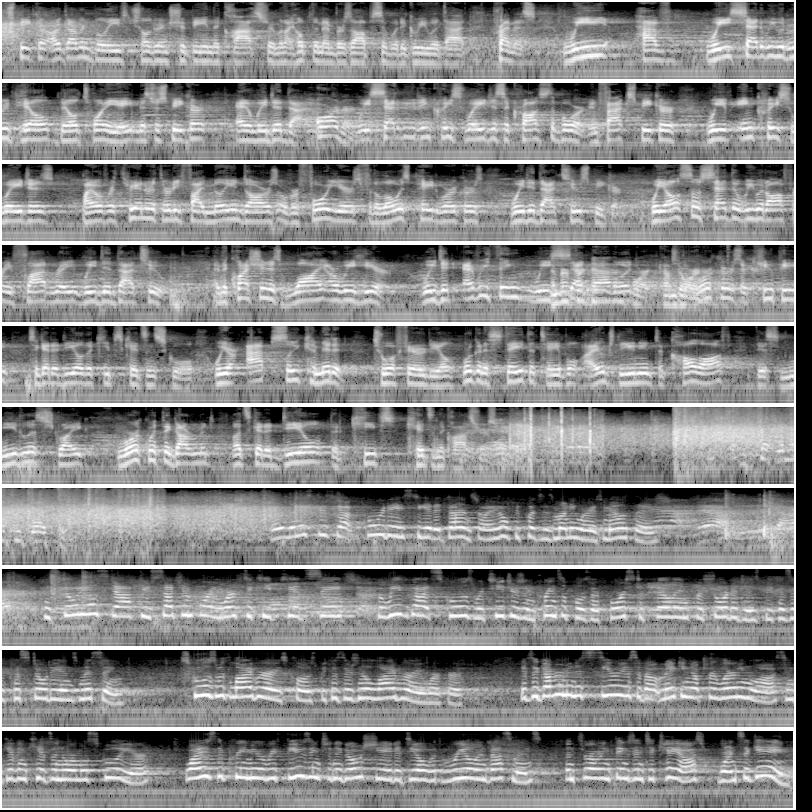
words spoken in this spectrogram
Speaker, our government believes children should be in the classroom, and I hope the members opposite would agree with that premise. We have we said we would repeal Bill 28, Mr. Speaker, and we did that. Order. We said we would increase wages across the board. In fact, Speaker, we've increased wages by over $335 million over four years for the lowest paid workers. We did that too, Speaker. We also said that we would offer a flat rate. We did that too. And the question is, why are we here? We did everything we Member said we would Davenport, come to to the workers at CUPE to get a deal that keeps kids in school. We are absolutely committed to a fair deal. We're going to stay at the table. I urge the union to call off this needless strike, work with the government. Let's get a deal that keeps kids in the classrooms. Speaker. Supplementary question. The minister's got four days to get it done, so I hope he puts his money where his mouth is. Custodial staff do such important work to keep kids safe, but we've got schools where teachers and principals are forced to fill in for shortages because of custodians missing. Schools with libraries closed because there's no library worker. If the government is serious about making up for learning loss and giving kids a normal school year, why is the Premier refusing to negotiate a deal with real investments and throwing things into chaos once again?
